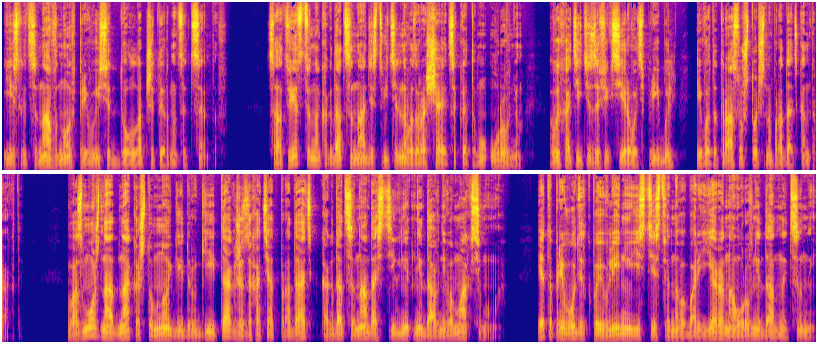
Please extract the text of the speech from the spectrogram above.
если цена вновь превысит доллар 14 центов. Соответственно, когда цена действительно возвращается к этому уровню, вы хотите зафиксировать прибыль и в этот раз уж точно продать контракты. Возможно, однако, что многие другие также захотят продать, когда цена достигнет недавнего максимума. Это приводит к появлению естественного барьера на уровне данной цены,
